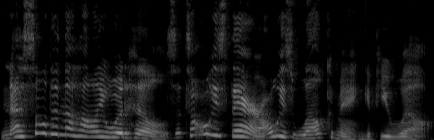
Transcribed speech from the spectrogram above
nestled in the Hollywood Hills. It's always there, always welcoming, if you will.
